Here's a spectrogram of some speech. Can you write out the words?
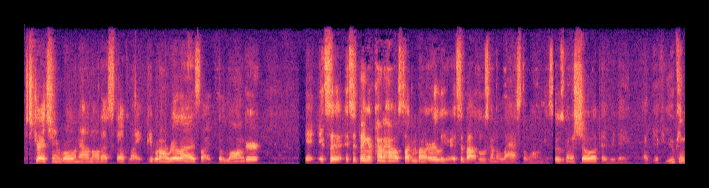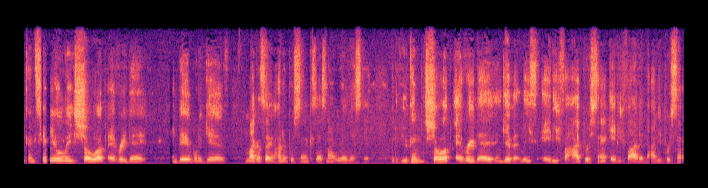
stretching, rolling out, and all that stuff. Like people don't realize like the longer it, it's a it's a thing of kind of how I was talking about earlier. It's about who's going to last the longest, who's going to show up every day. Like if you can continually show up every day and be able to give, I'm not going to say 100 percent because that's not realistic. But if you can show up every day and give at least 85 percent, 85 to 90 percent,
